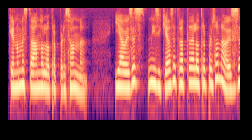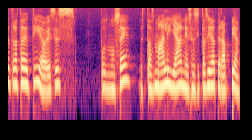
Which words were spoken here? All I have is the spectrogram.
que no me está dando la otra persona? Y a veces ni siquiera se trata de la otra persona, a veces se trata de ti, a veces pues no sé, estás mal y ya, necesitas ir a terapia,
